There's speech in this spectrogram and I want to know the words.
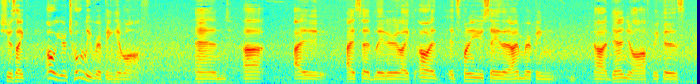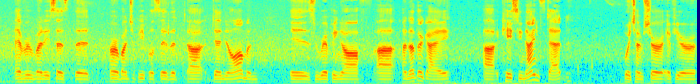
she was like, "Oh, you're totally ripping him off," and uh, I I said later like, "Oh, it, it's funny you say that I'm ripping uh, Daniel off because everybody says that, or a bunch of people say that uh, Daniel Almond is ripping off uh, another guy, uh, Casey Neistat, which I'm sure if you're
